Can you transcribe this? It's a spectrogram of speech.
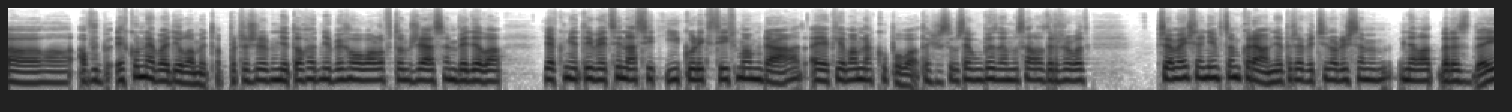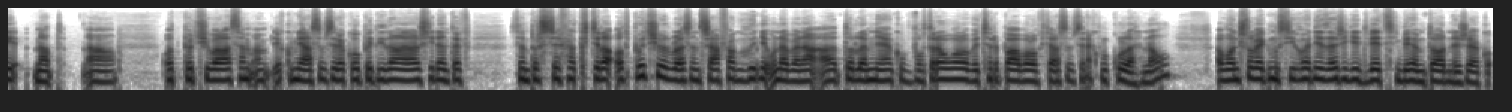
A, a vůbec, jako nevadilo mi to, protože mě to hodně vyhovovalo v tom, že já jsem věděla, jak mě ty věci nasytí, kolik si jich mám dát a jak je mám nakupovat. Takže jsem se vůbec nemusela zdržovat přemýšlením v tom krámě, protože většinou, když jsem měla rest day nad, a odpočívala jsem, a jako měla jsem si dokoupit jídla na další den, tak jsem prostě fakt chtěla odpočívat, byla jsem třeba fakt hodně unavená a tohle mě jako otravovalo, vyčerpávalo, chtěla jsem si na chvilku lehnout. A on člověk musí hodně zařídit věcí během toho dne, že jako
